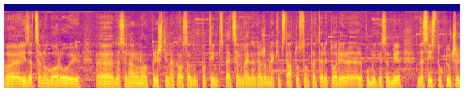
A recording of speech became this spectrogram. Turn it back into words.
e, i za Crnu Goru i e, da se naravno Priština kao sad po tim specijalnim, da kažem, nekim statusom ta teritorije Republike Srbije, da se isto uključe,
